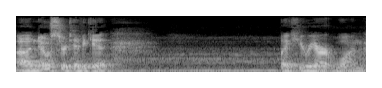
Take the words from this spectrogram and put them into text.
uh, no certificate. But here we are at one.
